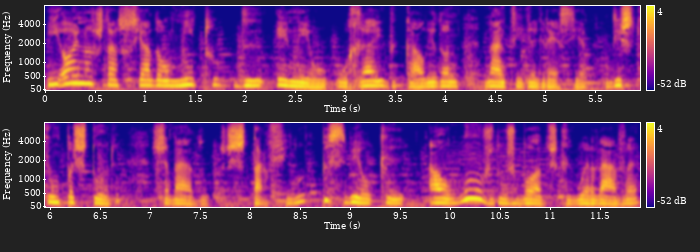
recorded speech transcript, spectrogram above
E oinos está associado ao mito de Eneu, o rei de Calidon, na antiga Grécia. Diz-se que um pastor, chamado Estáfilo, percebeu que alguns dos bodes que guardava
